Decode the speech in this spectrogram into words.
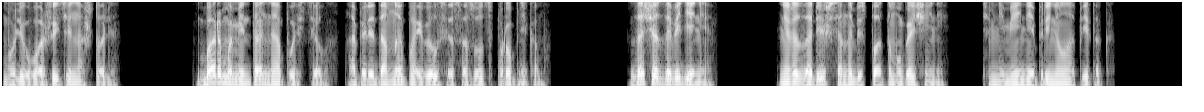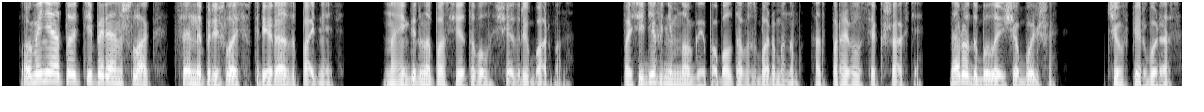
более уважительно, что ли. Бар моментально опустил, а передо мной появился сосуд с пробником. «За счет заведения. Не разоришься на бесплатном угощении?» Тем не менее, принял напиток. «У меня тут теперь аншлаг, цены пришлось в три раза поднять», наигранно посетовал щедрый бармен. Посидев немного и поболтав с барменом, отправился к шахте. Народу было еще больше, чем в первый раз,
